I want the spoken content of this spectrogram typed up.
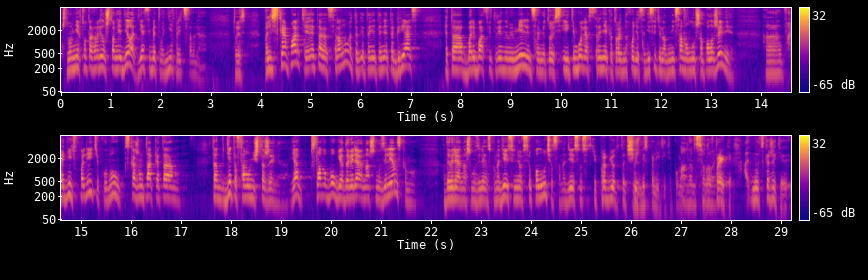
чтобы мне кто-то говорил, что мне делать, я себе этого не представляю. То есть политическая партия, это все равно, это, это, это, это грязь, это борьба с ветряными мельницами, то есть, и тем более в стране, которая находится действительно не в самом лучшем положении, э, входить в политику, ну, скажем так, это, это где-то самоуничтожение. Я, слава богу, я доверяю нашему Зеленскому, доверяю нашему Зеленскому. Надеюсь, у него все получится. Надеюсь, он все-таки пробьет этот Мы же щит. без политики, помните? А, да, всё, в, давай. в проекте. А, ну скажите,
